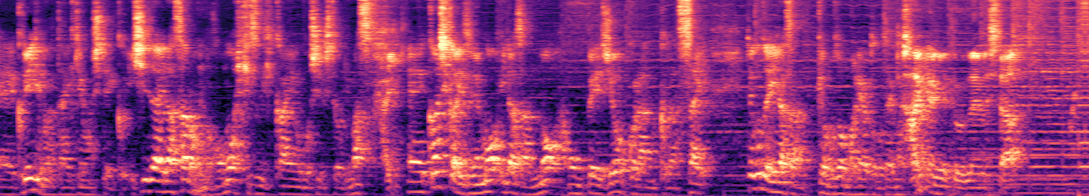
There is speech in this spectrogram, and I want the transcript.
えークリエイティブな体験をしていく石平サロンの方も引き続き会員を募集しております。はいえー詳しくはいずれもイラさんのホームページをご覧ください。ということで、イラさん、今日もどうもありがとうございました。はい、ありがとうございました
